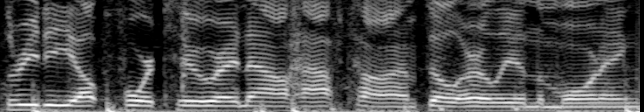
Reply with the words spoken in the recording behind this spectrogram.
3D up 4-2 right now, halftime. Still early in the morning.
